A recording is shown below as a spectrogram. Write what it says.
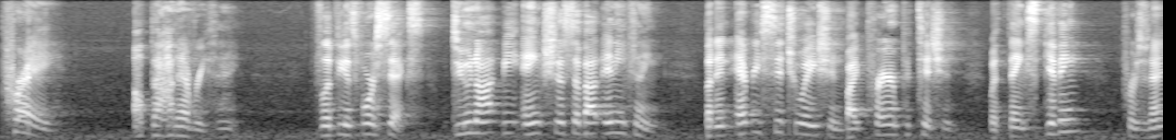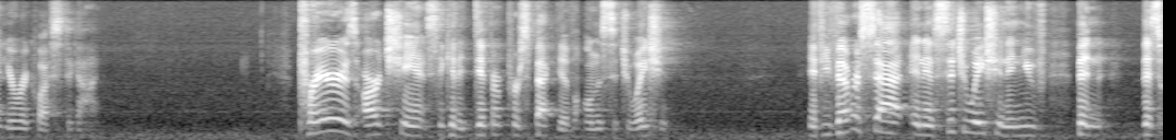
pray about everything. Philippians 4 6. Do not be anxious about anything, but in every situation, by prayer and petition, with thanksgiving, present your request to God. Prayer is our chance to get a different perspective on the situation. If you've ever sat in a situation and you've been this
